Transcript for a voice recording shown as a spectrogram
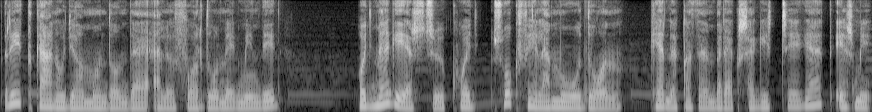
ritkán ugyan mondom, de előfordul még mindig, hogy megértsük, hogy sokféle módon kérnek az emberek segítséget, és mi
